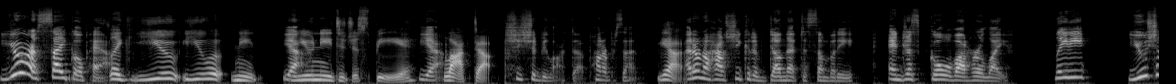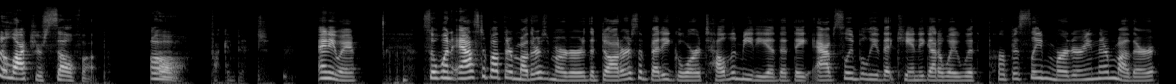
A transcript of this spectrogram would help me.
you're a psychopath. Like you you need Yeah. you need to just be Yeah. locked up. she should be locked up, hundred percent. Yeah. I don't know how she could have done that to somebody and just go about her life, lady. You should have locked yourself up. Oh, fucking bitch. Anyway, so when asked about their mother's murder, the daughters of Betty Gore tell the media that they absolutely believe that Candy got away with purposely murdering their mother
